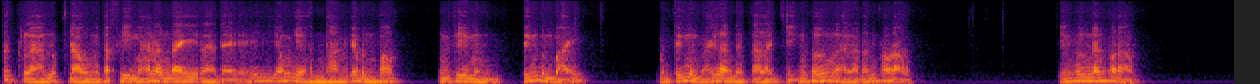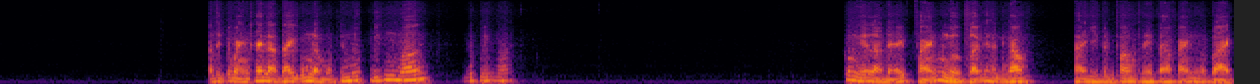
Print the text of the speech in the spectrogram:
tức là lúc đầu người ta phi mã lên đây là để giống như hình thành cái bình phong nhưng khi mình tiến bình bảy mình tiến bình bảy lên người ta lại chuyển hướng lại là đánh pháo đầu. Chuyển hướng đánh pháo đầu. À, thì các bạn thấy là đây cũng là một cái nước biến mới nước biến mới. Có nghĩa là để phản ngược lại cái hình cong thay vì bình phong thì ta phản ngược lại.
